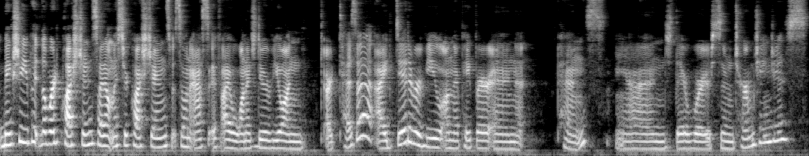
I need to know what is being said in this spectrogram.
make sure you put the word question so I don't miss your questions. But someone asked if I wanted to do a review on Arteza. I did a review on their paper and pens, and there were some term changes.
